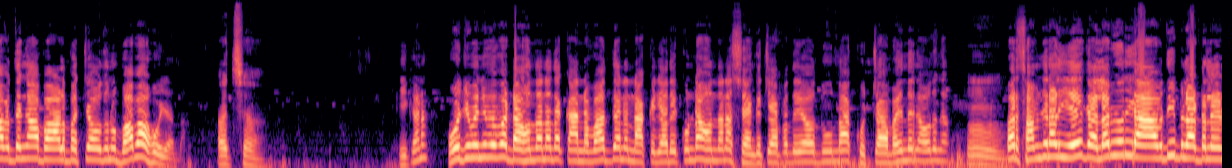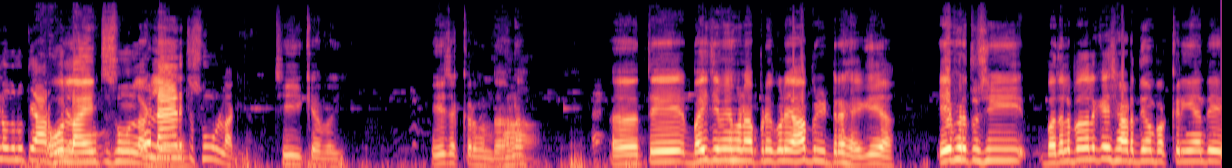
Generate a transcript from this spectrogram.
ਆਪਦੀਆਂ ਬਾਲ ਬੱਚਾ ਉਹਨੂੰ ਵਾਵਾ ਹੋ ਜਾਂਦਾ। ਅੱਛਾ। ਠੀਕ ਹੈ ਨਾ? ਉਹ ਜਿਵੇਂ ਜਿਵੇਂ ਵੱਡਾ ਹੁੰਦਾ ਨਾ ਤਾਂ ਕੰਨ ਵੱਧਦੇ ਨਾ ਨੱਕ ਜਿਆਦੇ ਕੁੰਡਾ ਹੁੰਦਾ ਨਾ ਸਿੰਗ ਚੱਪਦੇ ਆ ਉਦੋਂ ਨਾ ਖੁੱਚਾਂ ਬਹਿੰਦੀਆਂ ਉਹਦੀਆਂ। ਹੂੰ। ਪਰ ਸਮਝਣ ਵਾਲੀ ਇਹ ਗੱਲ ਆ ਵੀ ਉਹਦੀ ਆਪਦੀ ਬਲੱਡ ਲਾਈਨ ਉਹਨੂੰ ਤਿਆਰ ਹੋ ਉਹ ਲਾਈਨ 'ਚ ਸੂਣ ਲੱਗ ਉਹ ਲਾਈਨ। 'ਚ ਸੂਣ ਲੱਗ ਜਾਂਦਾ ਠੀਕ ਹੈ ਬਾਈ। ਇਹ ਚੱਕਰ ਹੁੰਦਾ ਹਨਾ। ਹਾਂ। ਤੇ ਬਾਈ ਜਿਵੇਂ ਹੁਣ ਆਪਣੇ ਕੋਲੇ ਆਹ ਬਰੀਡਰ ਹੈਗੇ ਆ ਇਹ ਫਿਰ ਤੁਸੀਂ ਬਦਲ ਬਦਲ ਕੇ ਛੱਡਦੇ ਹੋ ਬੱਕਰੀਆਂ ਦੇ?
